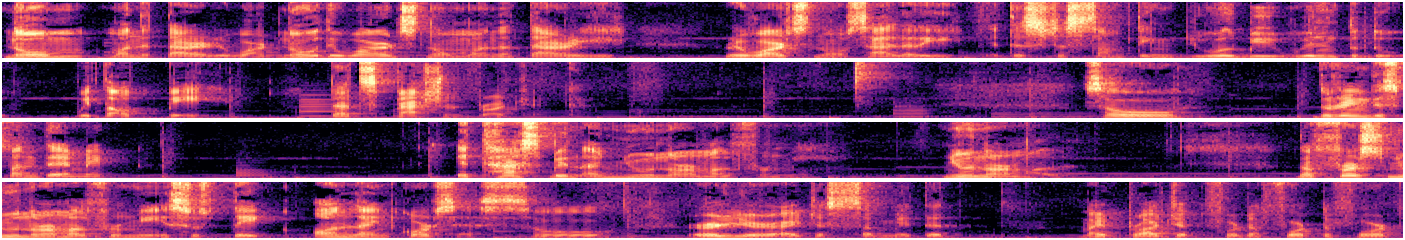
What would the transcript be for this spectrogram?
No monetary reward, no rewards, no monetary rewards, no salary. It is just something you will be willing to do without pay. That's passion project. So, during this pandemic, it has been a new normal for me. New normal. The first new normal for me is to take online courses. So, earlier I just submitted my project for the fourth to fourth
